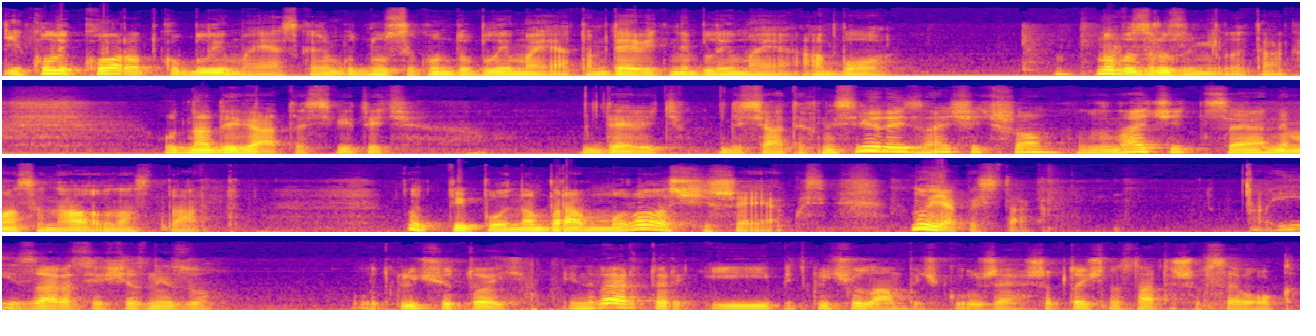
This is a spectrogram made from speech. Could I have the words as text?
І коли коротко блимає, скажімо, одну секунду блимає, там 9 не блимає, або. Ну, ви зрозуміли, так? Одна дев'ята світить 9 десятих не світить, значить що? Значить, це нема сигналу на старт. Ну, типу, набрав мороз чи ще якось. Ну, якось так. І зараз я ще знизу відключу той інвертор і підключу лампочку вже, щоб точно знати, що все ок.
